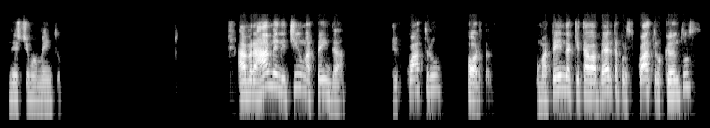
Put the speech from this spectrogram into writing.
neste momento. Abraham ele tinha uma tenda de quatro portas, uma tenda que estava aberta para os quatro cantos,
